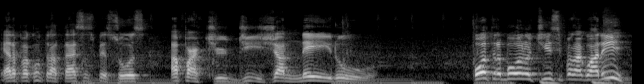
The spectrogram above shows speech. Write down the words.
era para contratar essas pessoas a partir de janeiro. Outra boa notícia para Araguari:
